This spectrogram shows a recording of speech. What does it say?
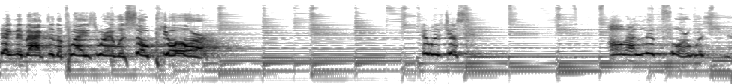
Take me back to the place where it was so pure. It was just, all I lived for was you.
